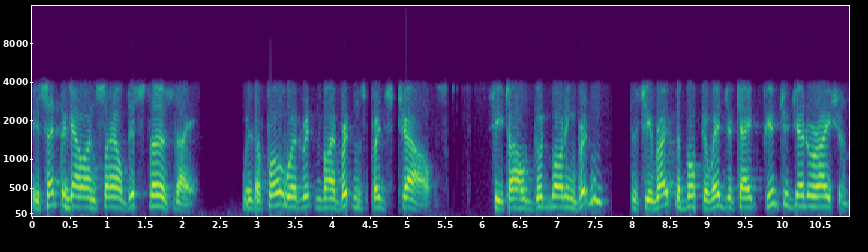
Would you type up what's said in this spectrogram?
is set to go on sale this Thursday with a foreword written by Britain's Prince Charles. She told Good Morning Britain that she wrote the book to educate future generations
